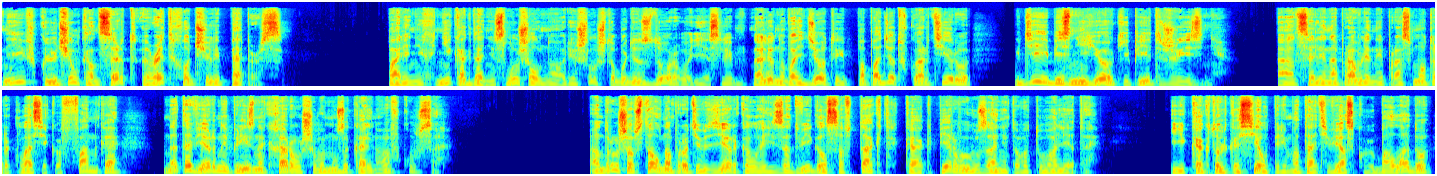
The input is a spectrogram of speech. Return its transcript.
и включил концерт Red Hot Chili Peppers. Парень их никогда не слушал, но решил, что будет здорово, если Алена войдет и попадет в квартиру, где и без нее кипит жизнь. А целенаправленный просмотр классиков фанка — это верный признак хорошего музыкального вкуса. Андруша встал напротив зеркала и задвигался в такт, как первый у занятого туалета. И как только сел перемотать вязкую балладу,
